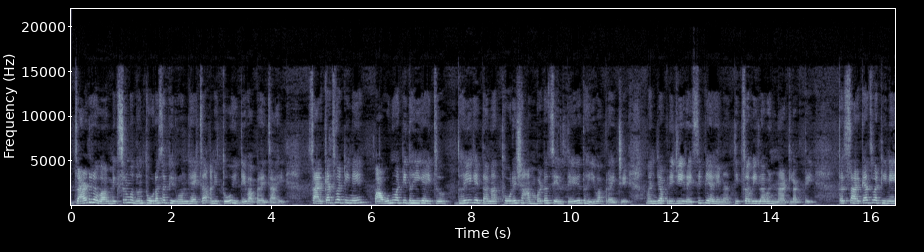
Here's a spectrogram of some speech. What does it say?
जाड रवा मिक्सरमधून थोडासा फिरवून घ्यायचा आणि तो इथे वापरायचा आहे. सारख्याच वाटीने पाऊण वाटी दही घ्यायचं. दही घेताना थोडेसे आंबट असेल ते दही वापरायचे. म्हणजे आपली जी रेसिपी आहे ना ती चवीला भन्नाट लागते. तर सारख्याच वाटीने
